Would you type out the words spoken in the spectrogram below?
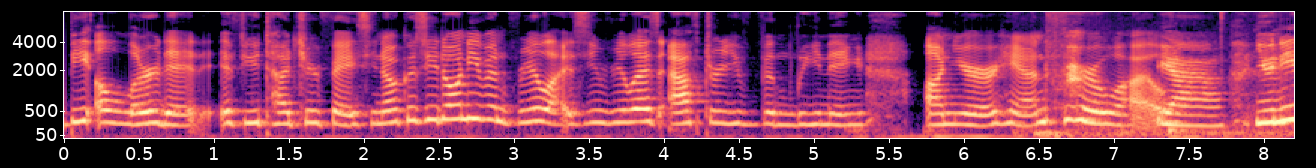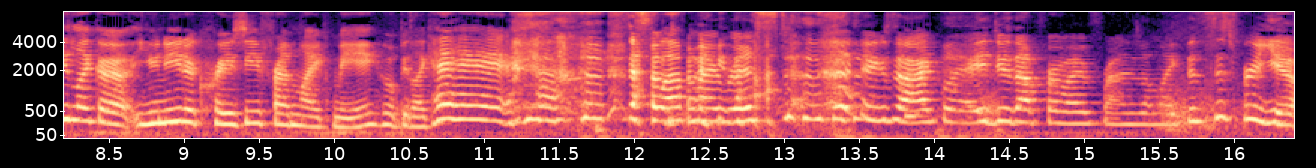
be alerted if you touch your face, you know, because you don't even realize. You realize after you've been leaning on your hand for a while. Yeah, you need like a you need a crazy friend like me who'll be like, hey, hey, yeah, slap my wrist. exactly. I do that for my friends. I'm like, this is for you.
